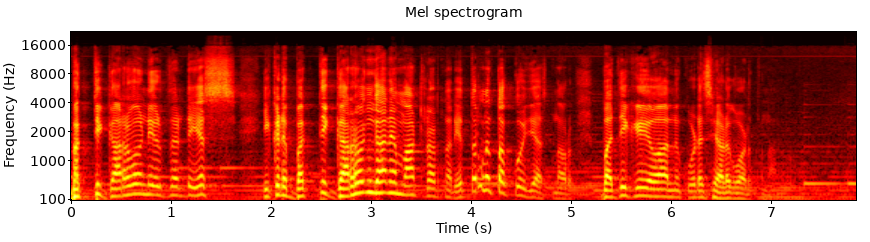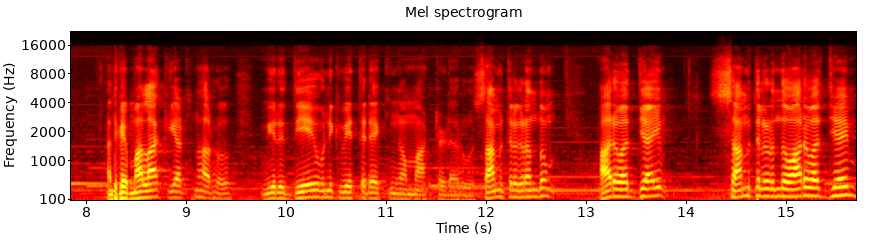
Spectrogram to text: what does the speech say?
భక్తి గర్వం నేర్పుతుంటే ఎస్ ఇక్కడ భక్తి గర్వంగానే మాట్లాడుతున్నారు. ఇతరులను తక్కువ చేస్తున్నారు. బతికే వాళ్ళని కూడా చెడగొడుతున్నారు. అందుకే మలాకి అంటున్నారు మీరు దేవునికి వ్యతిరేకంగా మాట్లాడారు. సామెతల గ్రంథం ఆరో అధ్యాయం సామెతల గ్రంథం ఆరో అధ్యాయం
